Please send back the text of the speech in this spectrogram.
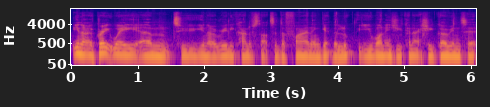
you know, a great way um, to, you know, really kind of start to define and get the look that you want is you can actually go into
